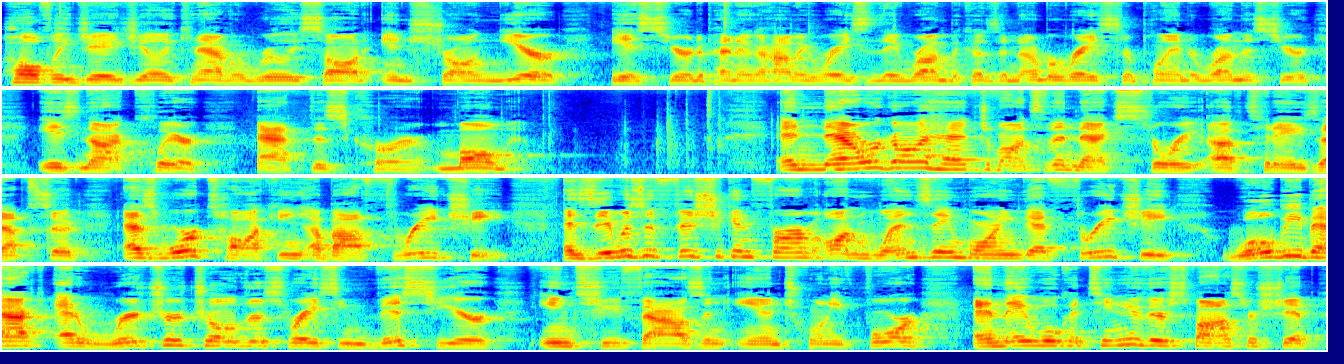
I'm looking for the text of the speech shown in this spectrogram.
Hopefully, JJ Yeley can have a really solid and strong year this year, depending on how many races they run, because the number of races they're planning to run this year is not clear at this current moment. And now we're going ahead jump on to the next story of today's episode as we're talking about 3Chi. As it was officially confirmed on Wednesday morning that 3Chi will be back at Richard Childress Racing this year in 2024, and they will continue their sponsorship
